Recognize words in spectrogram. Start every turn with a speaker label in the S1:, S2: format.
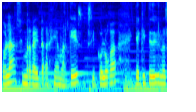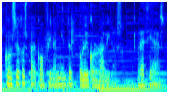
S1: Hola, soy Margarita García Marqués, psicóloga, y aquí te doy unos consejos para confinamientos por el coronavirus. Gracias.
